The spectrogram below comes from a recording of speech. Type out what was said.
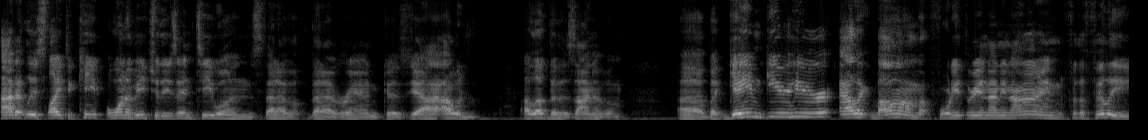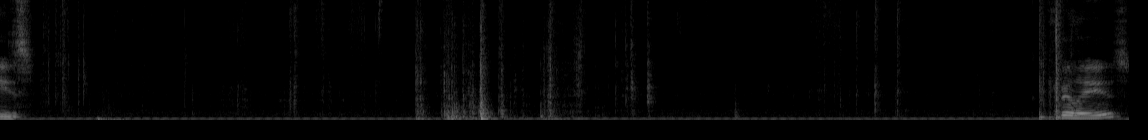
I'd at least like to keep one of each of these NT ones that I've that I've ran because yeah, I, I, would. I love the design of them. Uh, but Game Gear here, Alec forty three and ninety nine for the Phillies. Phillies.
